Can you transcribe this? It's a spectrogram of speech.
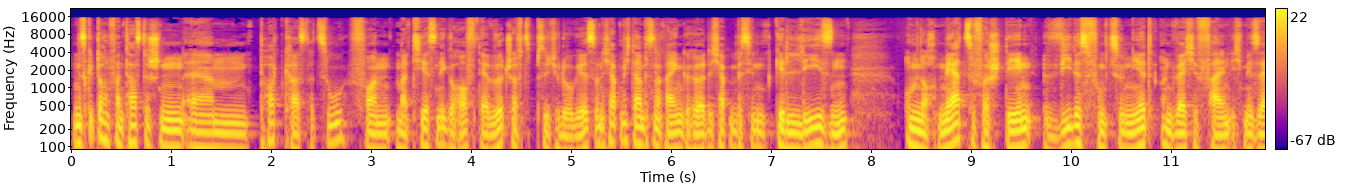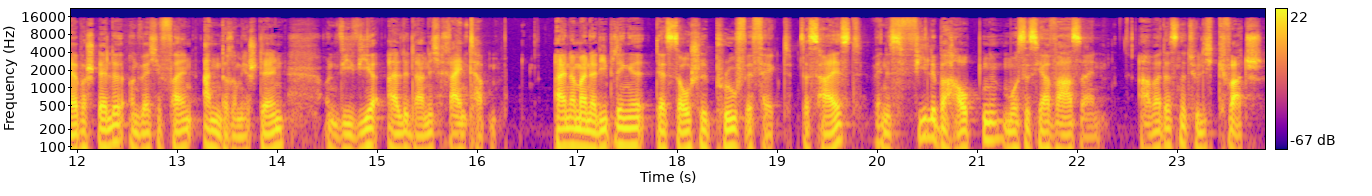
Und es gibt auch einen fantastischen ähm, Podcast dazu von Matthias Niggehoff, der Wirtschaftspsychologe ist. Und ich habe mich da ein bisschen reingehört. Ich habe ein bisschen gelesen, um noch mehr zu verstehen, wie das funktioniert und welche Fallen ich mir selber stelle und welche Fallen andere mir stellen und wie wir alle da nicht reintappen. Einer meiner Lieblinge, der Social Proof Effekt. Das heißt, wenn es viele behaupten, muss es ja wahr sein. Aber das ist natürlich Quatsch.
